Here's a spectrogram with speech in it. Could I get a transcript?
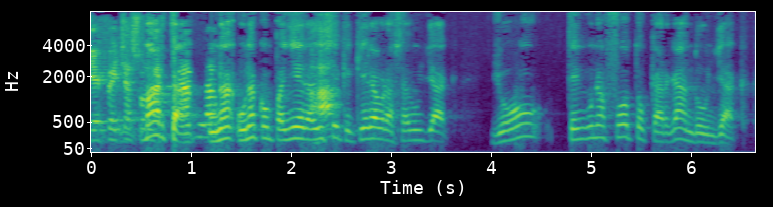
¿qué fecha son? Marta, una, una, compañera dice que quiere abrazar un jack. Yo tengo una foto cargando un jack.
